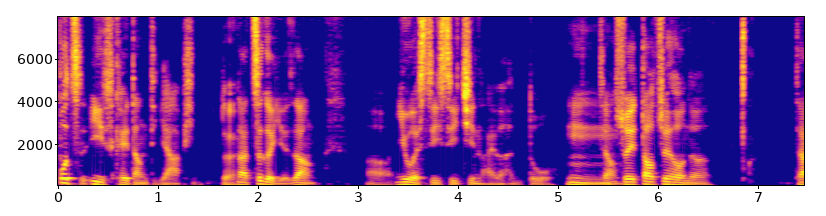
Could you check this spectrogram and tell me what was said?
不止 ETH 可以当抵押品，对那这个也让呃 USDC 进来了很多，嗯，这样，所以到最后呢，大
